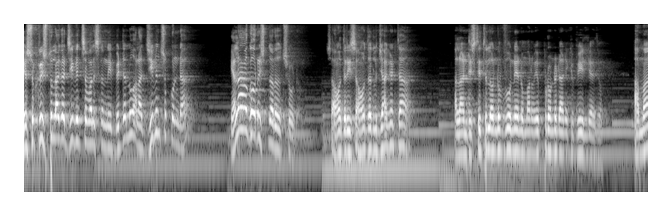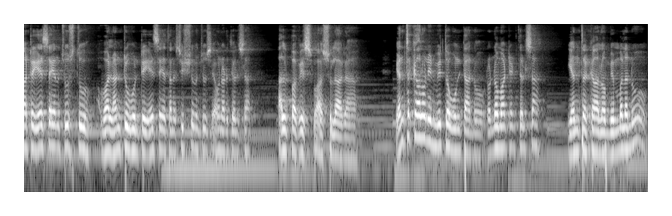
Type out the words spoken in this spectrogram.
యేసుక్రీస్తులాగా జీవించవలసిన నీ బిడ్డలు అలా జీవించకుండా ఎలా గౌరవిస్తున్నారో చూడు. సహోదరి సహోదరులు జాగ్రత్త. అలాంటి స్థితిలో నువ్వు నేను మనం ఎప్పుడు ఉండడానికి వీల్లేదు. ఆ మాట ఏసయ్యను చూస్తూ వాళ్ళు అంటూ ఉంటే ఏసయ్య తన శిష్యులను చూసి ఏమన్నాడు తెలుసా? అల్ప విశ్వాసులారా ఎంతకాలం నేను మీతో ఉంటాను? రెండో మాట ఏంటి తెలుసా? ఎంతకాలం మిమ్మలను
